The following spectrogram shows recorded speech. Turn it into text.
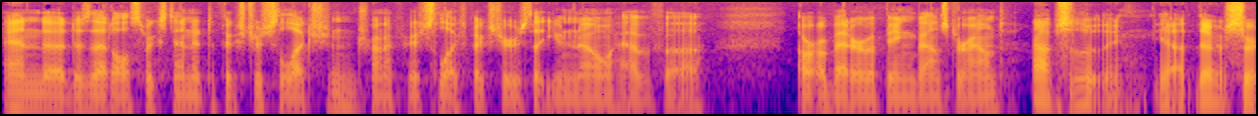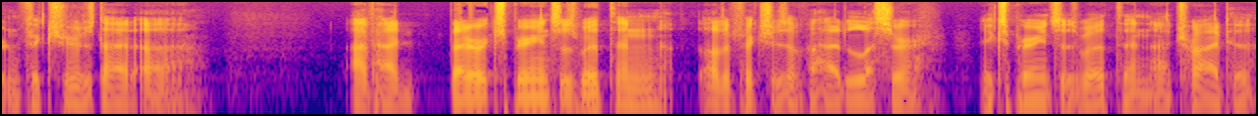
And uh, does that also extend into fixture selection? Trying to select fixtures that you know have uh, are, are better at being bounced around. Absolutely. Yeah, there are certain fixtures that uh, I've had better experiences with, and other fixtures I've had lesser experiences with, and I try to,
